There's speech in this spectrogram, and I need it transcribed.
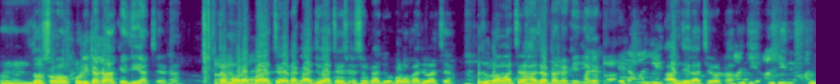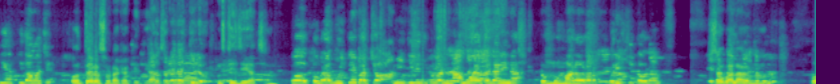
হুম দুশো কুড়ি টাকা কেজি আছে এটা। এটা মোরাব্বা আছে এটা কাজু আছে স্পেশাল কাজু বড় কাজু আছে। কাজু দাম আছে হাজার টাকা কেজি। আঞ্জির। আছে ওটা। আঞ্জির কি দাম আছে? ও তেরোশো টাকা কেজি তেরোশো টাকা কিলো? কেজি আছে। তো তোমরা বুঝতেই পারছ আমি জিনিসগুলোর নামও এত জানি না তো খুব ভালো হলো পরিচিত হলাম? ও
